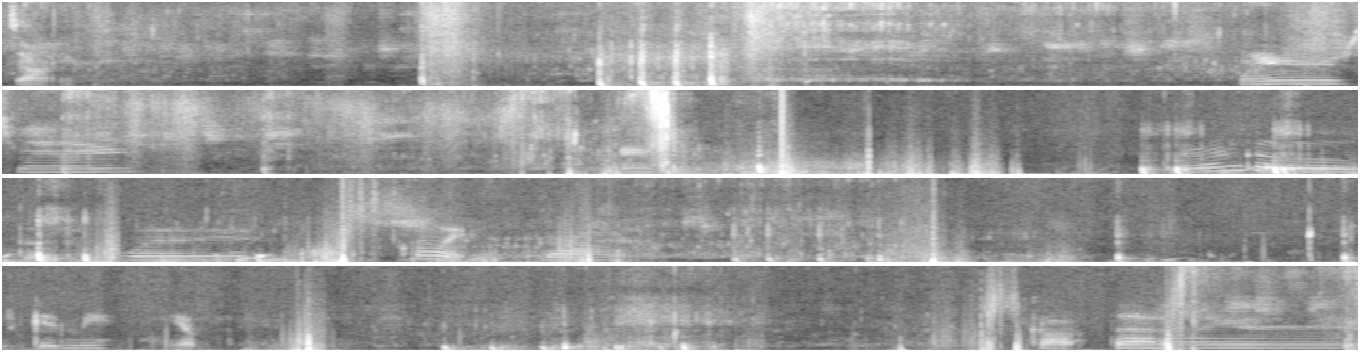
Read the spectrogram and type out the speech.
It's iron. Where's my iron? There. I'm gonna go this way. Oh wait, more iron. Give me. Yep. Got that iron.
